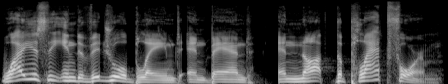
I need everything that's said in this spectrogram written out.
Why is the individual blamed and banned and not the platform?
